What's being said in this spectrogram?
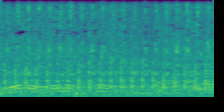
わわわわわわわわわわ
